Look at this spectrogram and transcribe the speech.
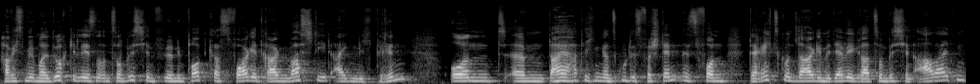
habe ich es mir mal durchgelesen und so ein bisschen für den Podcast vorgetragen, was steht eigentlich drin. Und ähm, daher hatte ich ein ganz gutes Verständnis von der Rechtsgrundlage, mit der wir gerade so ein bisschen arbeiten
